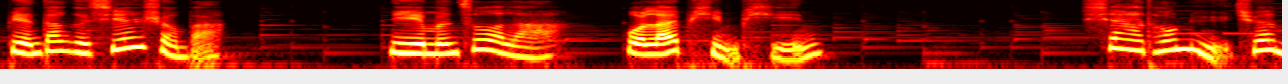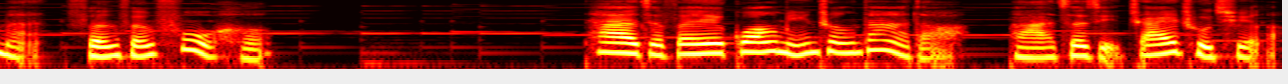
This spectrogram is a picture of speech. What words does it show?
便当个先生吧，你们坐了，我来品评。下头女眷们纷纷附和。太子妃光明正大的把自己摘出去了，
